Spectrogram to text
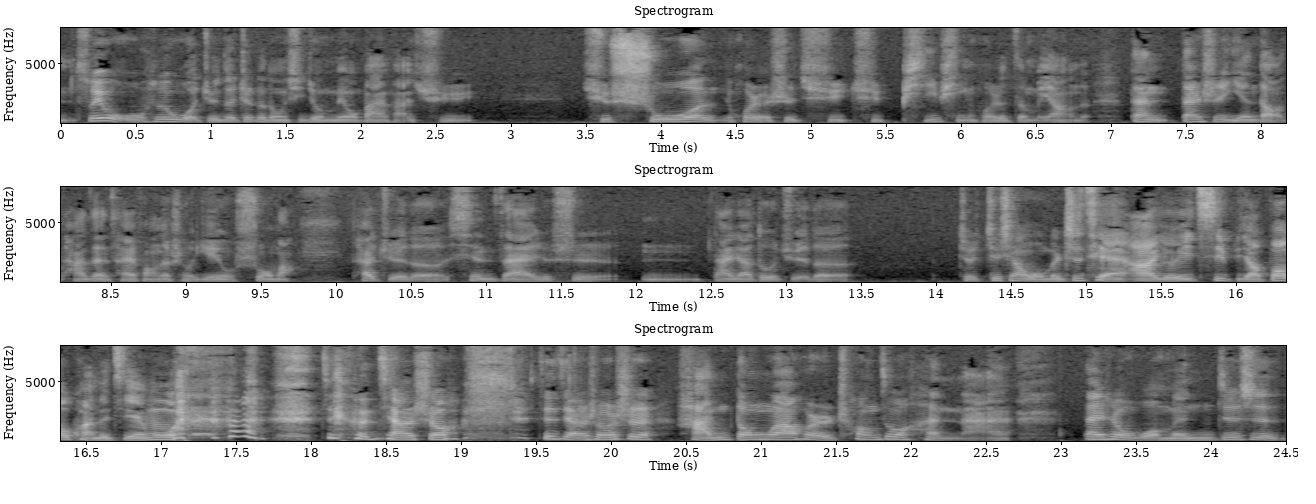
嗯，所以我所以我觉得这个东西就没有办法去去说，或者是去去批评或者怎么样的。但但是严导他在采访的时候也有说嘛，他觉得现在就是嗯，大家都觉得。就就像我们之前啊，有一期比较爆款的节目，就讲说，就讲说是寒冬啊，或者创作很难，但是我们就是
